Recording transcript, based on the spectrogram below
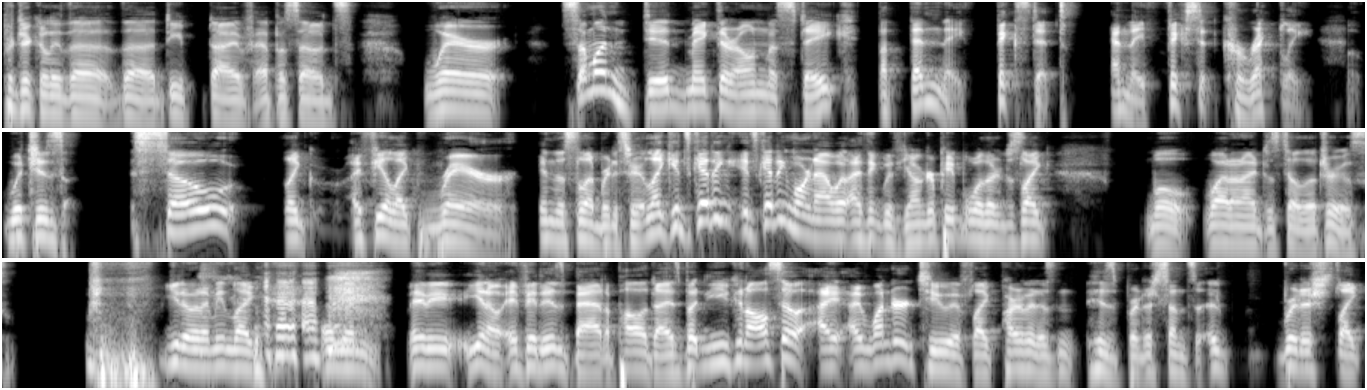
particularly the the deep dive episodes where someone did make their own mistake, but then they fixed it and they fixed it correctly, which is so like I feel like rare in the celebrity sphere. Like it's getting it's getting more now I think with younger people where they're just like, well, why don't I just tell the truth? you know what I mean? Like and then maybe you know if it is bad apologize but you can also i i wonder too if like part of it isn't his british sense uh, british like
